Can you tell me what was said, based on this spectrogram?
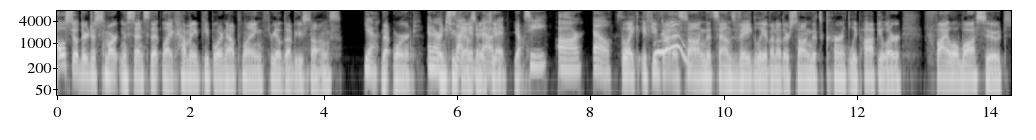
also they're just smart in the sense that like how many people are now playing 3LW songs Yeah. that weren't And are in excited about it. Yeah. TRL. So, like, if you've got a song that sounds vaguely of another song that's currently popular, file a lawsuit,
